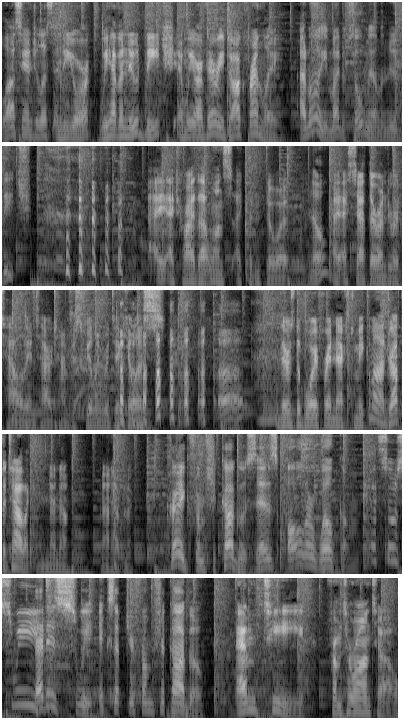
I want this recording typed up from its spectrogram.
Los Angeles, and New York. We have a nude beach, and we are very dog friendly. I don't know, you might have sold me on the nude beach. I, I tried that once. I couldn't do it. No? I, I sat there under a towel the entire time, just feeling ridiculous. There's the boyfriend next to me. Come on, drop the towel. Like, no, no, not happening. Craig from Chicago says, All are welcome. That's so sweet. That is sweet, except you're from Chicago. MT from Toronto.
